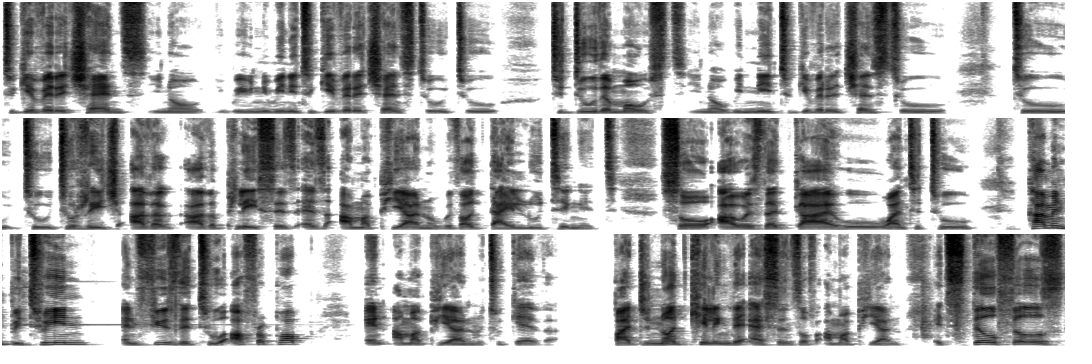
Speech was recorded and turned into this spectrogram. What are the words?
to give it a chance. You know, we we need to give it a chance to to to do the most. You know, we need to give it a chance to to to to reach other other places as Amapiano without diluting it. So I was that guy who wanted to come in between and fuse the two Afropop and Amapiano together. But not killing the essence of Amapiano. It still feels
